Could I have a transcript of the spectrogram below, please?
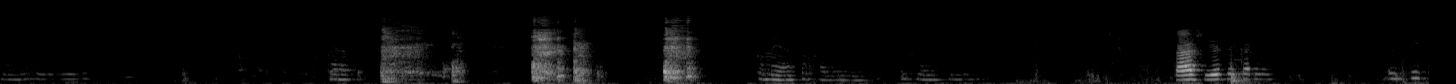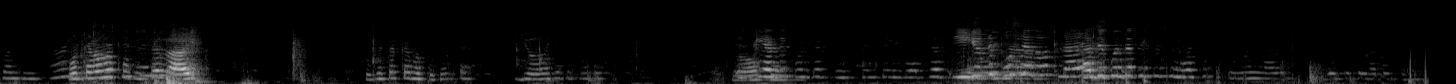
Bueno, voy a ver. Tu cara pues. Comida en Instagram. Pues ya tengo. Así ese, Carlos. Este cuando dice, ¿Por qué no me pusiste like? ¿Tú fuiste el que me pusiste? Yo, yo te puse. No, es que haz de cuenta que este es el WhatsApp. Sí, y yo no te puse nada. dos likes. Haz de cuenta que este es el WhatsApp y no hay nada. Y este es el gato esperando.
